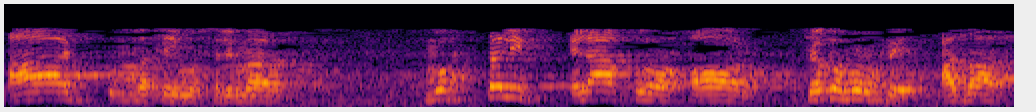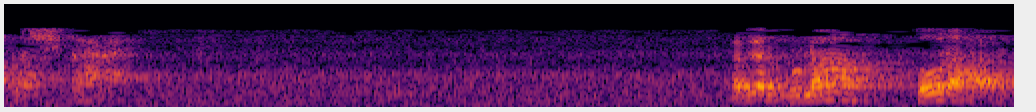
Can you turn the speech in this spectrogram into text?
آج امت مسلمہ مختلف علاقوں اور جگہوں پہ عذاب کا شکار ہے۔ اگر گناہ ہو رہا ہے،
